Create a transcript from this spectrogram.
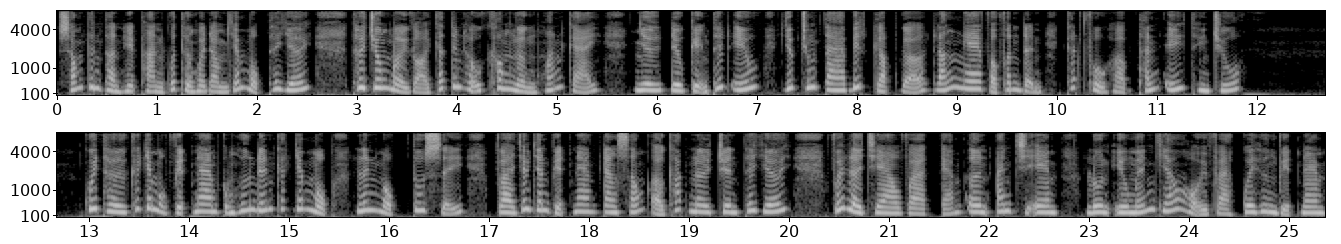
Sống tinh thần hiệp hành của Thượng Hội đồng Giám mục Thế giới, Thư chung mời gọi các tín hữu không ngừng hoán cải như điều kiện thiết yếu giúp chúng ta biết gặp gỡ, lắng nghe và phân định cách phù hợp thánh ý Thiên Chúa. Quý thư các giám mục Việt Nam cũng hướng đến các giám mục, linh mục, tu sĩ và giáo dân Việt Nam đang sống ở khắp nơi trên thế giới với lời chào và cảm ơn anh chị em luôn yêu mến giáo hội và quê hương Việt Nam.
